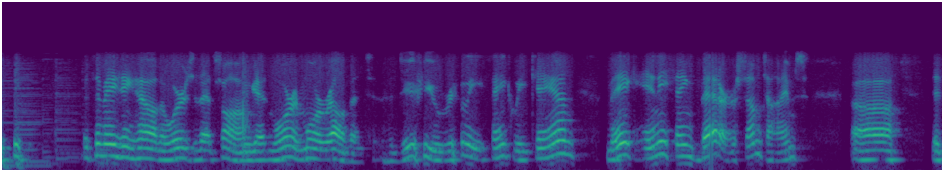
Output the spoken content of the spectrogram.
mean, it's amazing how the words of that song get more and more relevant. Do you really think we can make anything better? Sometimes uh, it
